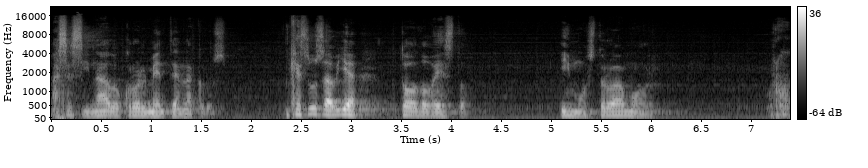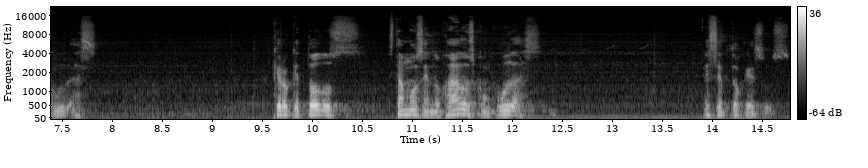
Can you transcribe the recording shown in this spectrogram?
asesinado cruelmente en la cruz. Jesús sabía todo esto y mostró amor por Judas. Creo que todos estamos enojados con Judas, excepto Jesús.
